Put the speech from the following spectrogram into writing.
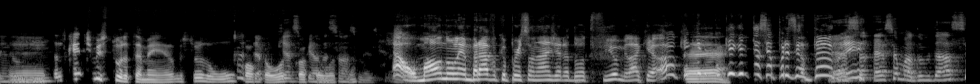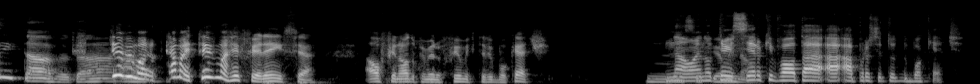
É, dúvida. tanto que a gente mistura também. Eu misturo um, qual que é o porque outro, que é o piadas outro. são as né? mesmas. Ah, o mal não lembrava que o personagem era do outro filme lá, que ah, o que, que ele- É. por que, que ele tá se apresentando aí? Essa, essa é uma dúvida aceitável, tá? Teve uma, calma aí, teve uma referência ao final do primeiro filme que teve boquete? Não, Nesse é no terceiro que volta a, a prostituta do boquete.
